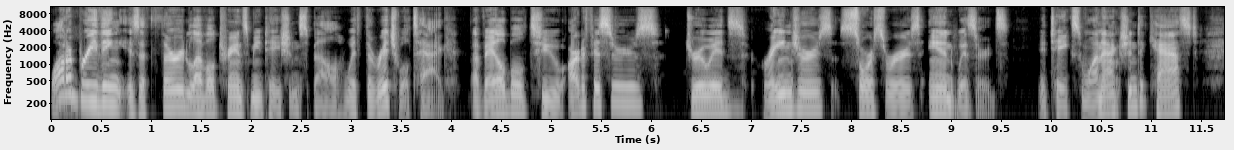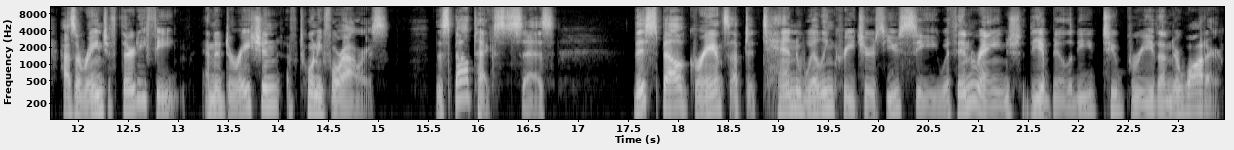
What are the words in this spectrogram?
Water breathing is a third level transmutation spell with the ritual tag, available to artificers, druids, rangers, sorcerers, and wizards. It takes one action to cast, has a range of 30 feet, and a duration of 24 hours. The spell text says this spell grants up to 10 willing creatures you see within range the ability to breathe underwater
